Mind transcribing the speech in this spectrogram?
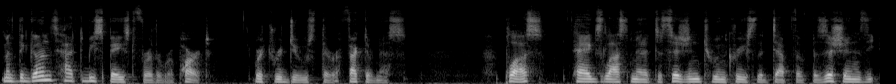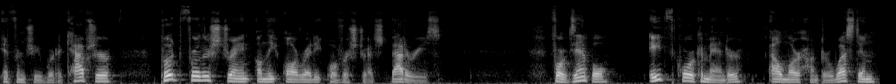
meant the guns had to be spaced further apart, which reduced their effectiveness. Plus, Haig's last minute decision to increase the depth of positions the infantry were to capture put further strain on the already overstretched batteries. For example, 8th Corps Commander Aylmer Hunter Weston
